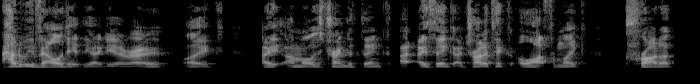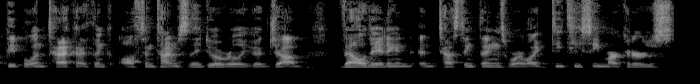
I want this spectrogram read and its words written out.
how do we validate the idea, right? Like I, I'm always trying to think. I, I think I try to take a lot from like product people in tech. I think oftentimes they do a really good job validating and, and testing things where like DTC marketers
